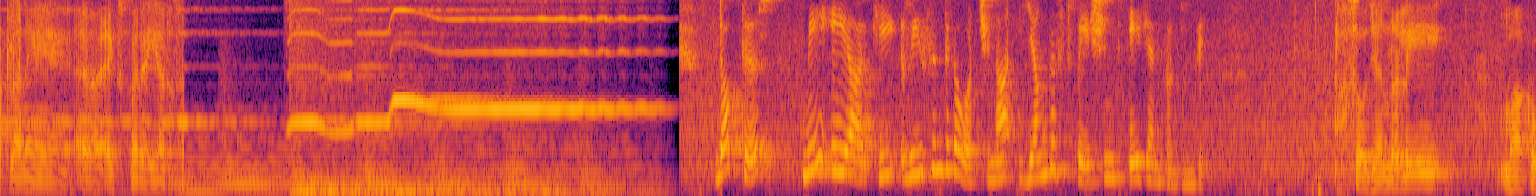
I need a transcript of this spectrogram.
అట్లానే ఎక్స్పైర్ అయ్యారు సార్ డాక్టర్ మీ ఈఆర్కి రీసెంట్గా వచ్చిన యంగెస్ట్ పేషెంట్ ఏజ్ ఎంత ఉంటుంది? సో జనరలీ మాకు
